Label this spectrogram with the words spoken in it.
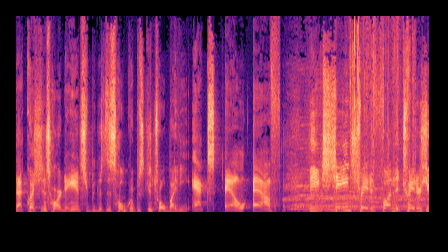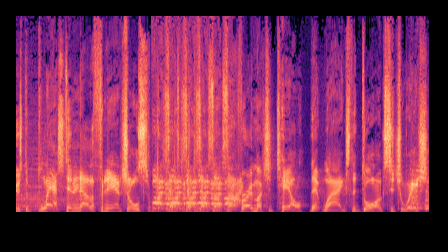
That question is hard to answer because this whole group is controlled by the XLF, the exchange traded fund that traders use to blast in and out of the financials. Very much a tail that wags the dog situation.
